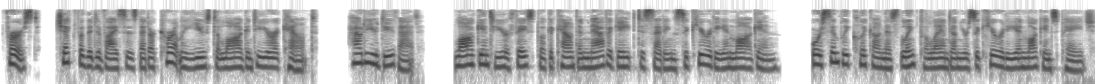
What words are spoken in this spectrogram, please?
First, check for the devices that are currently used to log into your account. How do you do that? Log into your Facebook account and navigate to Settings Security and Login. Or simply click on this link to land on your Security and Logins page.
